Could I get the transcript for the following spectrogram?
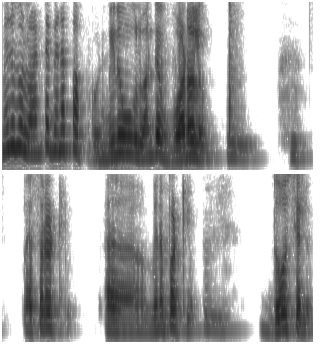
మినుములు అంటే మినపప్పు కూడా. మినువులు అంటే వడలు. పెసరట్లు మినపట్లు దోశలు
